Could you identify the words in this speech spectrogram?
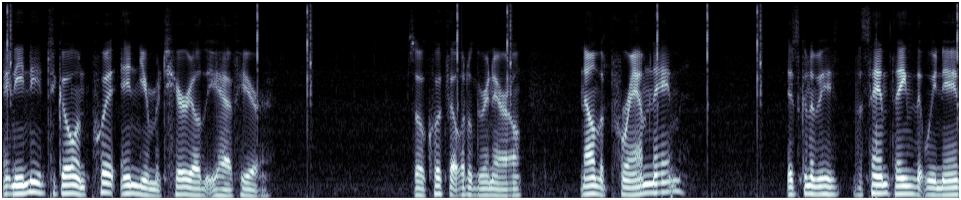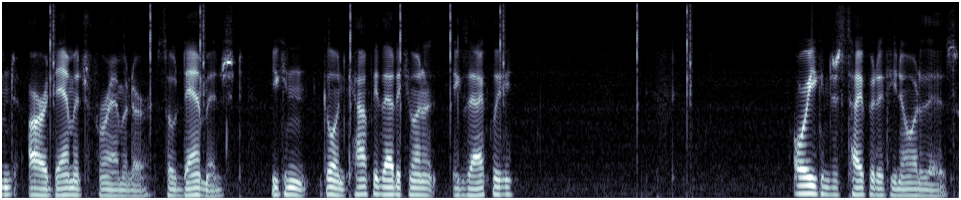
and you need to go and put in your material that you have here. So click that little green arrow. Now the param name is going to be the same thing that we named our damage parameter, so damaged. You can go and copy that if you want it exactly, or you can just type it if you know what it is.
